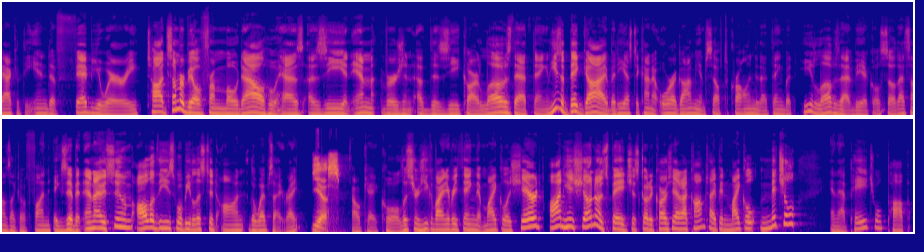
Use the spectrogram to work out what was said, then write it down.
back at the end of February. Todd Somerville from Modal, who has a Z and M version of the Z car, loves that thing. And he's a big guy, but he has to kind of origami himself to crawl into that thing. But he loves that vehicle. So that sounds like a fun exhibit. And I assume all of these will be listed on the website, right? Yes. Okay, cool. Listeners, you can find everything that Michael has shared on his show notes page. Just go to carsyeah.com, type in Michael Mitchell, and that page will pop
